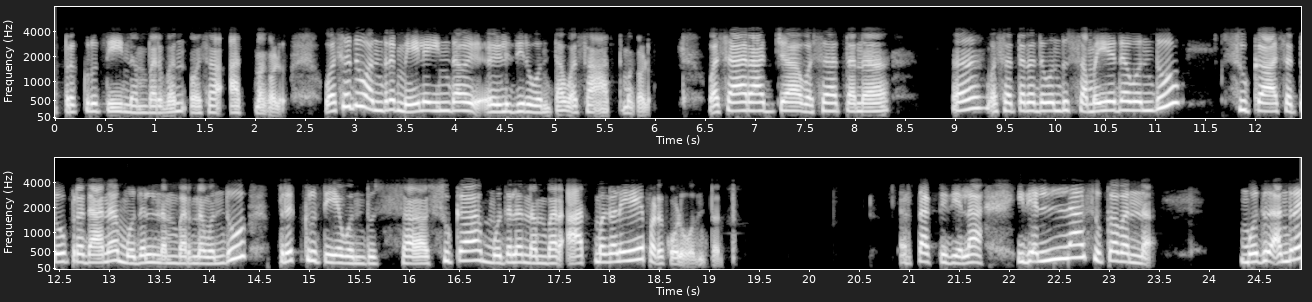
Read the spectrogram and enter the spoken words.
ಪ್ರಕೃತಿ ನಂಬರ್ ಒನ್ ಹೊಸ ಆತ್ಮಗಳು. ಹೊಸದು ಅಂದ್ರೆ ಮೇಲೆಯಿಂದ ಇಳಿದಿರುವಂತ ಹೊಸ ಆತ್ಮಗಳು. ಹೊಸ ರಾಜ್ಯ, ಹೊಸತನ ಹೊಸತನದ ಒಂದು ಸಮಯದ ಒಂದು ಸುಖ ಸತೋಪ್ರಧಾನ ಮೊದಲ ನಂಬರ್ನ ಒಂದು ಪ್ರಕೃತಿಯ ಒಂದು ಸ- ಸುಖ ಮೊದಲ ನಂಬರ್ ಆತ್ಮಗಳೇ ಪಡ್ಕೊಳ್ಳುವಂಥದ್ದು. ಅರ್ಥ ಆಗ್ತಿದೆಯಲ್ಲ? ಇದೆಲ್ಲ ಸುಖವನ್ನ ಮೊದಲು ಅಂದ್ರೆ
